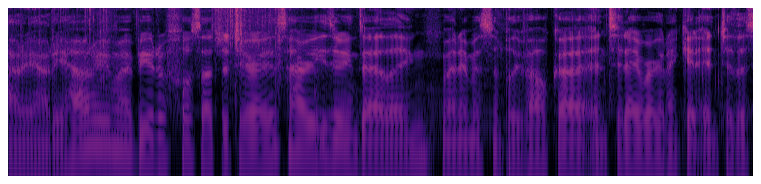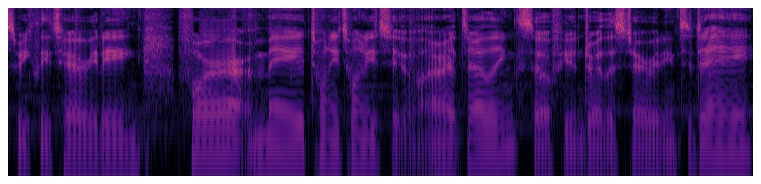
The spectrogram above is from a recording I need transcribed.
Howdy, howdy, howdy, my beautiful Sagittarius. How are you doing, darling? My name is Simply Velka, and today we're going to get into this weekly tarot reading for May 2022. All right, darling? So if you enjoy this tarot reading today,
